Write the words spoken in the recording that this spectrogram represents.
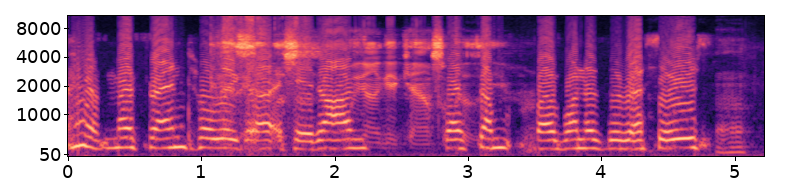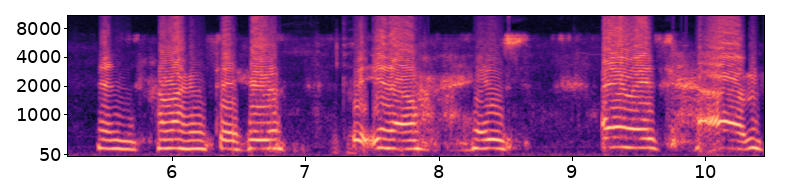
my friend totally Listen, got listen, hit on We gonna get canceled by because of you. some, by one of the wrestlers, Uh-huh. and I'm not gonna say who, Okay. but you know, he was, anyways, um,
